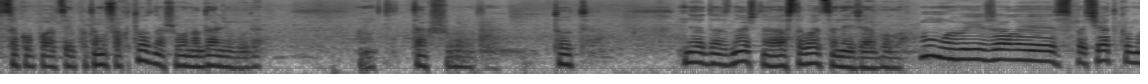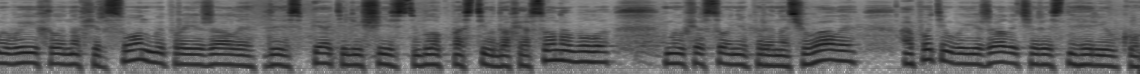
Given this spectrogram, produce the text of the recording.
з окупації, тому що хто знає, що воно далі буде. От, так що тут неоднозначно оставатися не можна було. Ну, ми виїжджали, спочатку ми виїхали на Херсон, ми проїжджали десь 5 чи 6 блокпостів до Херсона було. Ми в Херсоні переночували, а потім виїжджали через Снігирівку.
